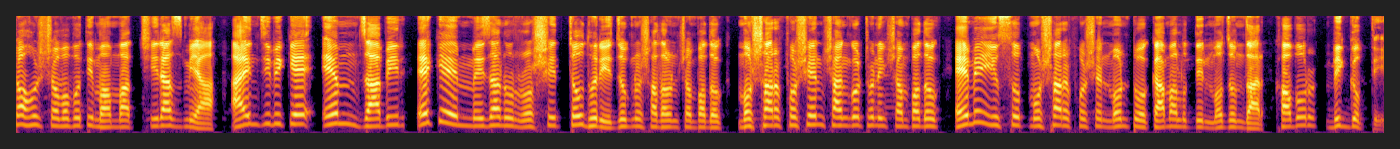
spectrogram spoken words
সহ সভাপতি মোহাম্মদ সিরাজ মিয়া, আইনজীবীকে M Jabir A K M Mizanur Rashid Chowdhury, যুগ্ম সাধারণ সম্পাদক মোশারফ হোসেন, সাংগঠনিক সম্পাদক এম এ ইউসুফ, মোশারফ হোসেন মন্টু ও কামাল উদ্দিন মজুমদার। খবর বিজ্ঞপ্তি।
